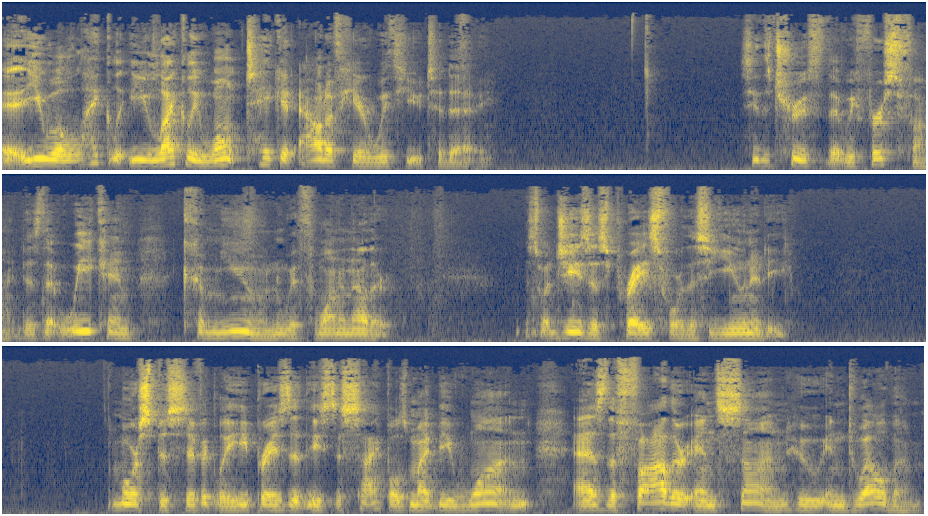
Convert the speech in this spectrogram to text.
uh, you will likely you likely won't take it out of here with you today. See, the truth that we first find is that we can commune with one another. That's what Jesus prays for, this unity. More specifically, he prays that these disciples might be one as the Father and Son who indwell them?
